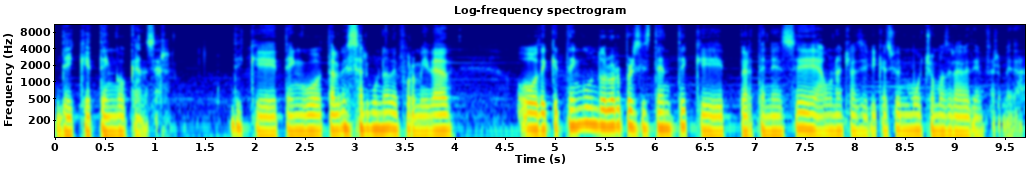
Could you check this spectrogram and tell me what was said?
de que tengo cáncer, de que tengo tal vez alguna deformidad o de que tengo un dolor persistente que pertenece a una clasificación mucho más grave de enfermedad.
